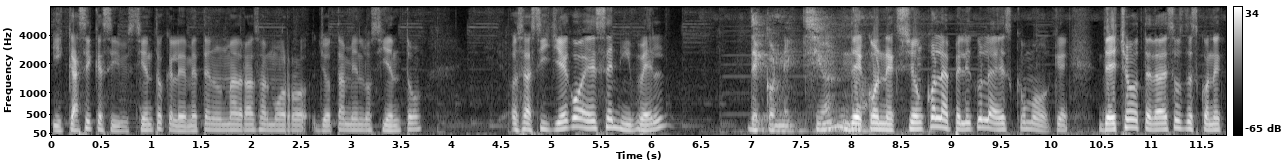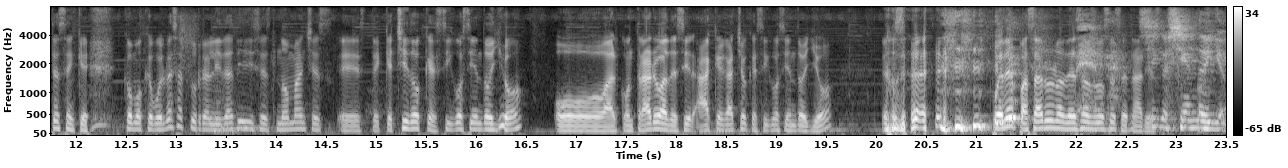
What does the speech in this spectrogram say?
y casi que si siento que le meten un madrazo al morro, yo también lo siento. O sea, si llego a ese nivel, de conexión. De conexión con la película es como que, de hecho, te da esos desconectes en que como que vuelves a tu realidad y dices, no manches, este, qué chido que sigo siendo yo. O al contrario, a decir, ah, qué gacho que sigo siendo yo. O sea, puede pasar uno de esos dos escenarios. Sigo siendo yo.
